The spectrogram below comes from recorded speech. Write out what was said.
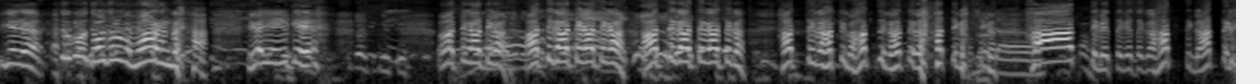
이게 뜨거운 돌 들고 뭐 하는 거야? 이거 이거 이렇게 아 뜨거 아 뜨거 아 뜨거 아 뜨거 아 뜨거 아 뜨거 아 뜨거 아 뜨거 아 뜨거 아 뜨거 아 뜨거 아 뜨거 아 뜨거 아 뜨거 아 뜨거 뜨거 뜨거 아 뜨거 아 뜨거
